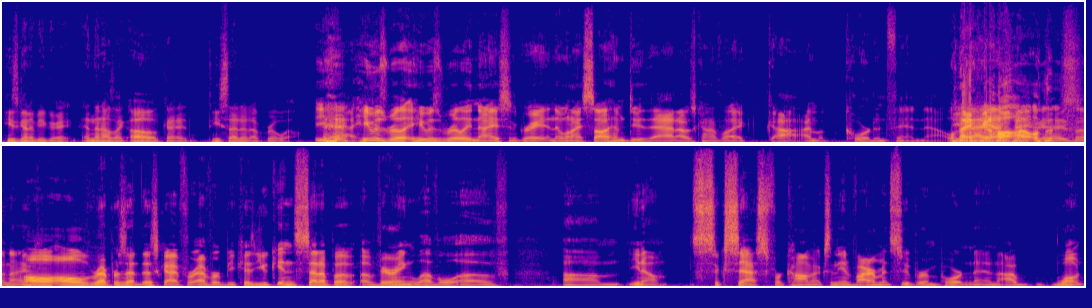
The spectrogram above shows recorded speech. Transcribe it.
He's gonna be great. And then I was like, oh, okay. He set it up real well. Yeah, he was really he was really nice and great. And then when I saw him do that, I was kind of like, God, I'm a Corden fan now. Like, Yeah, yeah, I'll, yeah, he's so nice. I'll, I'll represent this guy forever because you can set up a, a varying level of, um, you know, success for comics, and the environment's super important. And I won't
